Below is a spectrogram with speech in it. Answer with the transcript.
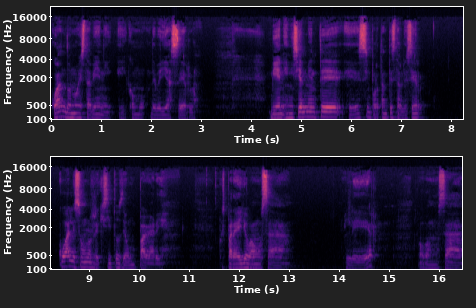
cuándo no está bien y, cómo debería hacerlo. Bien, inicialmente es importante establecer cuáles son los requisitos de un pagaré. Pues para ello vamos a leer o vamos a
